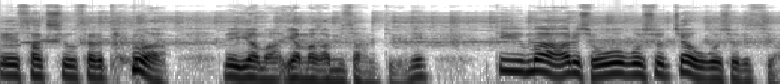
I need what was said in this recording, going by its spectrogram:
えー、作詞をされたのは、ね、山、山上さんっていうね。っていう、まあある種大御所っちゃ大御所ですよ。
